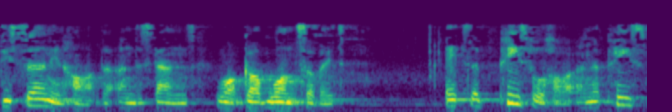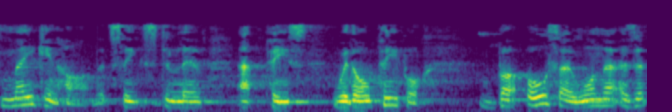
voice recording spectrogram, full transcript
discerning heart that understands what God wants of it. It's a peaceful heart and a peacemaking heart that seeks to live at peace with all people. But also one that is at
